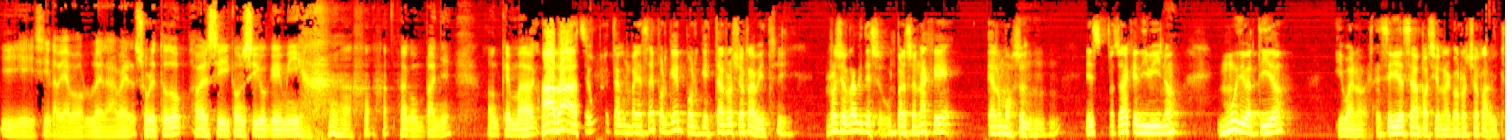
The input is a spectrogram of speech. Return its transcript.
Y sí, la voy a volver a ver. Sobre todo, a ver si consigo que mi hija me acompañe. Aunque más. Ah, va, seguro que te acompaña. ¿Sabes por qué? Porque está Roger Rabbit. Sí. Roger Rabbit es un personaje hermoso. Es un personaje divino, muy divertido. Y bueno, enseguida se va a apasionar con Roger Rabbit.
